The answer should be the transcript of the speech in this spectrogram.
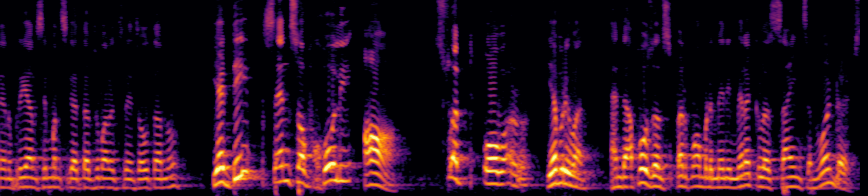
నేను ప్రియాన్ సిమ్మన్స్ గారి తర్జుమాన్ వచ్చి నేను చదువుతాను. A deep sense of holy awe swept over everyone and the apostles performed many miraculous signs and wonders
